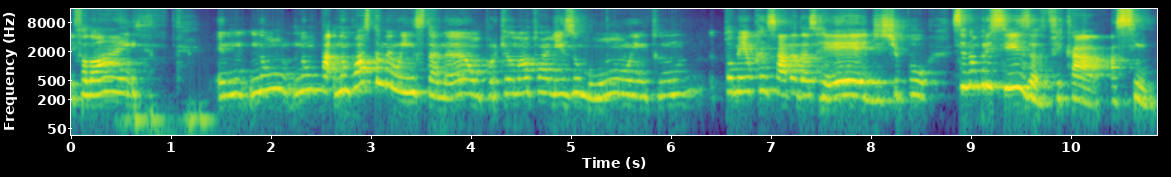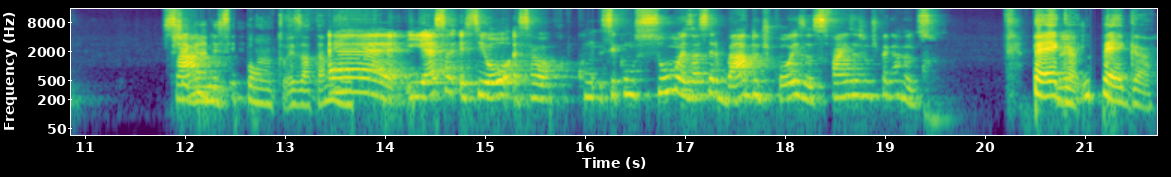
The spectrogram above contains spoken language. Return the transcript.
e falou: ai, não, não, não posta meu Insta, não, porque eu não atualizo muito, tô meio cansada das redes. Tipo, você não precisa ficar assim. Sabe? Chegar nesse ponto, exatamente. É, e essa, esse, essa, esse consumo exacerbado de coisas faz a gente pegar ranço. Pega né? e pega.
